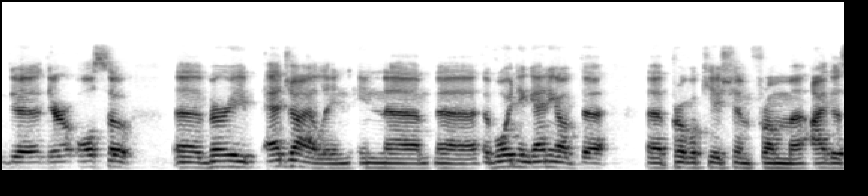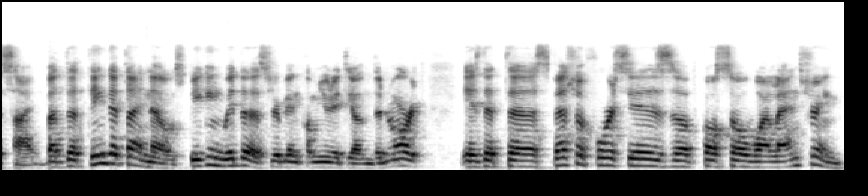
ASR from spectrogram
they're, they're also uh, very agile in in um, uh, avoiding any of the uh, provocation from either side. But the thing that I know, speaking with the Serbian community on the north, is that the special forces of Kosovo, while entering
